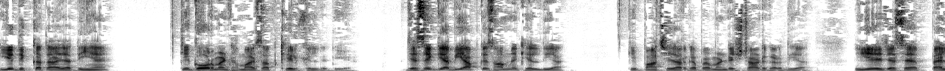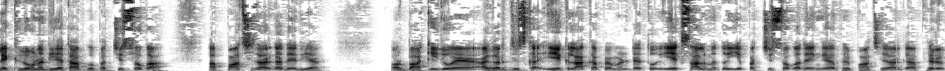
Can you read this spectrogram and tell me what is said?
ये दिक्कत आ जाती है कि गवर्नमेंट हमारे साथ खेल खेल देती है। जैसे कि अभी आपके सामने खेल दिया कि पाँच हज़ार का पेमेंट स्टार्ट कर दिया। ये जैसे पहले खिलौना दिया था आपको पच्चीस सौ का, अब पाँच हज़ार का दे दिया। और बाकी जो है, अगर जिसका एक लाख का पेमेंट है तो एक साल में तो ये पच्चीस सौ का देंगे और फिर पाँच हज़ार का, फिर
